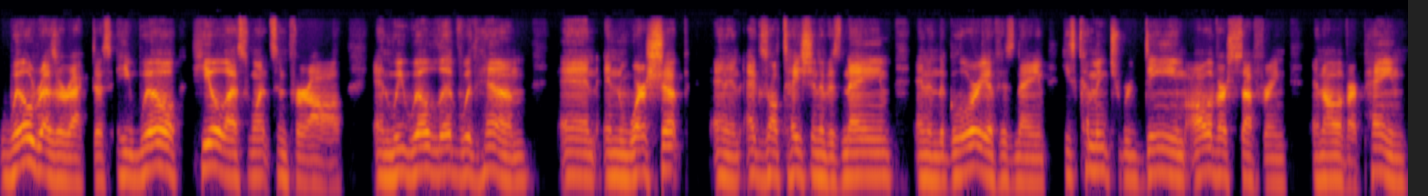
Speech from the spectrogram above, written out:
will resurrect us. He will heal us once and for all, and we will live with him and in worship and in exaltation of his name and in the glory of his name. He's coming to redeem all of our suffering and all of our pain.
